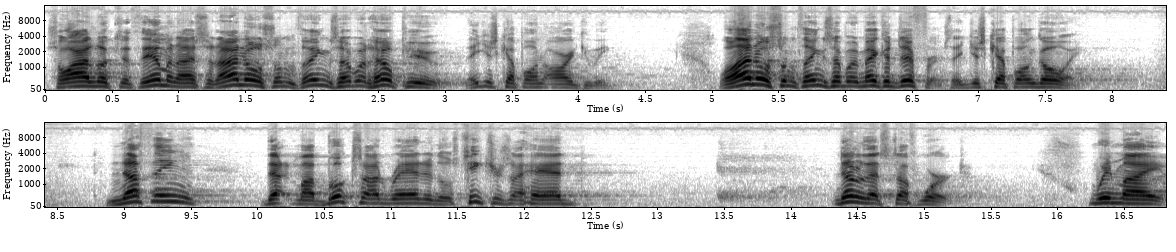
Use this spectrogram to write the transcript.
So I looked at them and I said, I know some things that would help you. They just kept on arguing. Well, I know some things that would make a difference. They just kept on going. Nothing that my books I'd read and those teachers I had, none of that stuff worked. When my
